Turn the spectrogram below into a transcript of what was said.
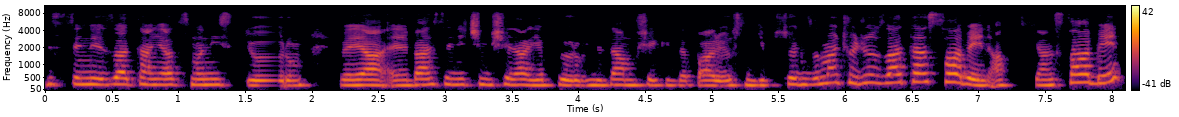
biz seni zaten yatmanı istiyorum veya ben senin için bir şeyler yapıyorum. Neden bu şekilde bağırıyorsun gibi söylediğin zaman çocuğun zaten sağ beyin aktif. Yani sağ beyin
